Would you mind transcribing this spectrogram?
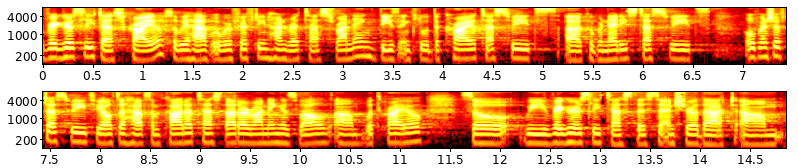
rigorously test CRI-O. So we have over 1,500 tests running. These include the CRI-O test suites, uh, Kubernetes test suites, OpenShift test suites. We also have some Kata tests that are running as well um, with CRI-O. So we rigorously test this to ensure that um,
